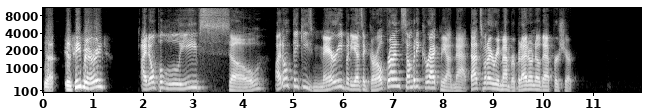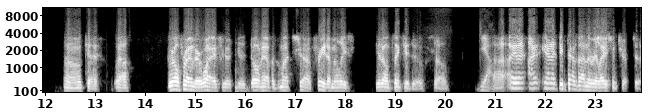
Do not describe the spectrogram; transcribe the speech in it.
Yeah. Is he married? I don't believe so. I don't think he's married, but he has a girlfriend. Somebody correct me on that. That's what I remember, but I don't know that for sure. Oh, okay. Well, girlfriend or wife, you, you don't have as much uh, freedom. At least you don't think you do. So, Yeah. uh, and, I, and it depends on the relationship too.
